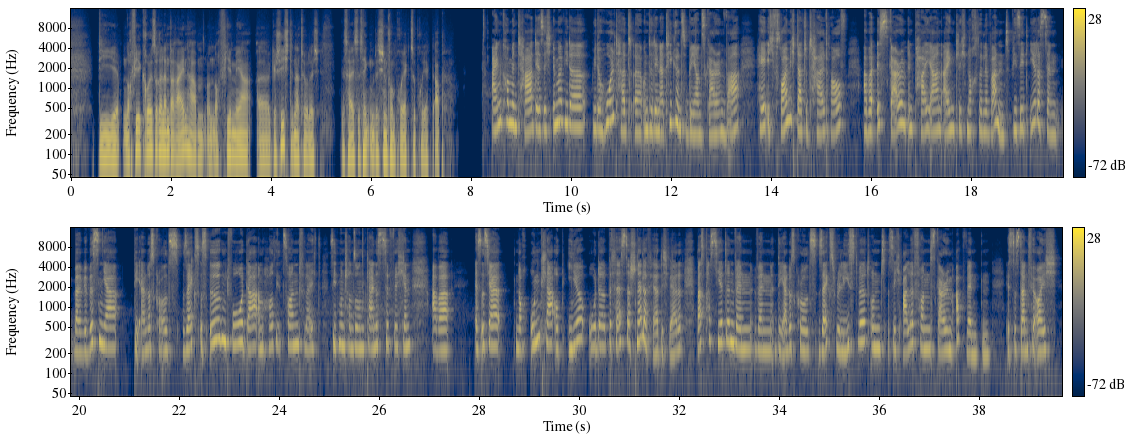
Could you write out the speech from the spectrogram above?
die noch viel größere Ländereien haben und noch viel mehr äh, Geschichte natürlich. Das heißt, es hängt ein bisschen vom Projekt zu Projekt ab. Ein Kommentar, der sich immer wieder wiederholt hat äh, unter den Artikeln zu Beyond Skyrim war, hey, ich freue mich da total drauf, aber ist Skyrim in paar Jahren eigentlich noch relevant? Wie seht ihr das denn? Weil wir wissen ja, die Elder Scrolls 6 ist irgendwo da am Horizont, vielleicht sieht man schon so ein kleines Zipfelchen, aber es ist ja noch unklar, ob ihr oder Bethesda schneller fertig werdet. Was passiert denn, wenn, wenn The Elder Scrolls 6 released wird und sich alle von Skyrim abwenden? Ist es dann für euch,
